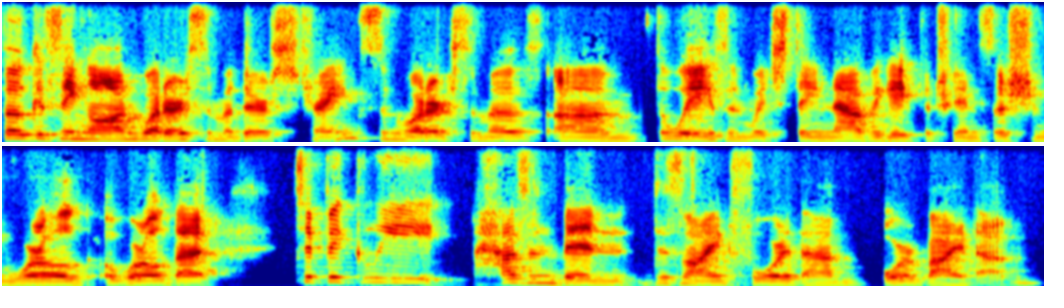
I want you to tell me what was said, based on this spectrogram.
focusing on what are some of their strengths and what are some of um, the ways in which they navigate the transition world, a world that typically hasn't been designed for them or by them.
